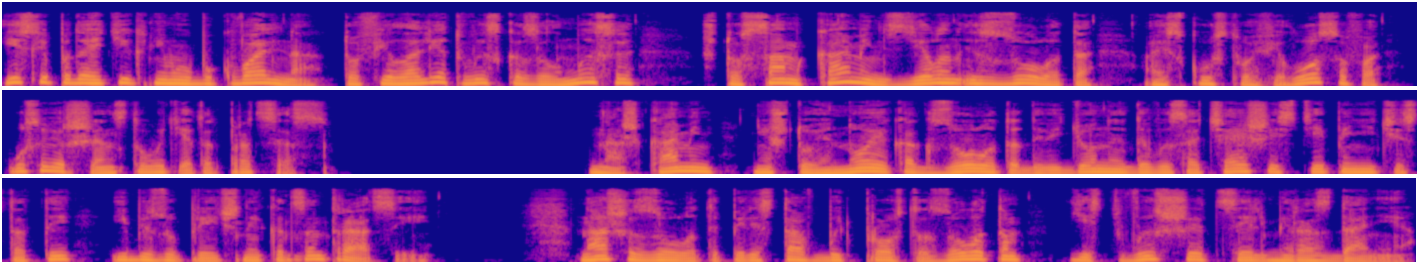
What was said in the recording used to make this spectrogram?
Если подойти к нему буквально, то Филолет высказал мысль, что сам камень сделан из золота, а искусство философа — усовершенствовать этот процесс. Наш камень — не что иное, как золото, доведенное до высочайшей степени чистоты и безупречной концентрации. Наше золото, перестав быть просто золотом, есть высшая цель мироздания.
